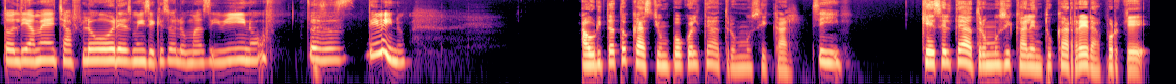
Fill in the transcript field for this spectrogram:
todo el día me echa flores, me dice que soy lo más divino. Entonces, divino. Ahorita tocaste un poco el teatro musical. Sí. ¿Qué es el teatro musical en tu carrera? Porque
